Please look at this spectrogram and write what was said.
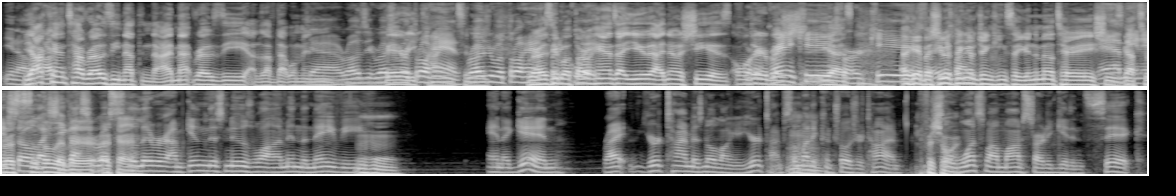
you know, Y'all our- can't tell Rosie nothing though. I met Rosie. I love that woman. Yeah, Rosie. Rosie Very will throw hands. Rosie will throw hands. Rosie will throw hands at you. I know she is for older, her but grandkids, she, yes. for her kids. Okay, but she was thinking of drinking. So you're in the military. She's got cirrhosis of the liver. Okay. the liver. I'm getting this news while I'm in the Navy, hmm and again, right? Your time is no longer your time. Somebody Mhm. controls your time. For sure. So once my mom started getting sick,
